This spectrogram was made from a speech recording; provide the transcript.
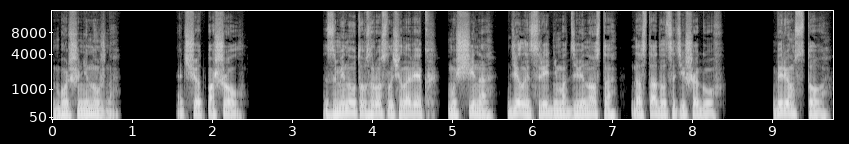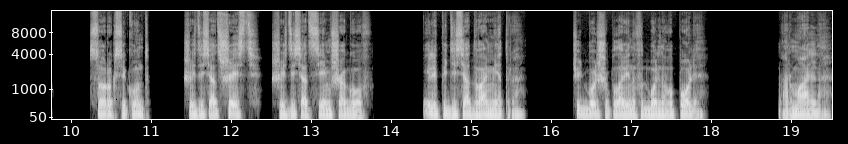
Больше не нужно. Отсчет пошел. За минуту взрослый человек, мужчина, делает в среднем от 90 до 120 шагов. Берем 100. 40 секунд, 66, 67 шагов. Или 52 метра. Чуть больше половины футбольного поля. Нормально.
